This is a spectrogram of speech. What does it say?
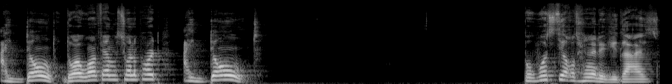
I don't. Do I want families torn apart? I don't. But what's the alternative, you guys?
